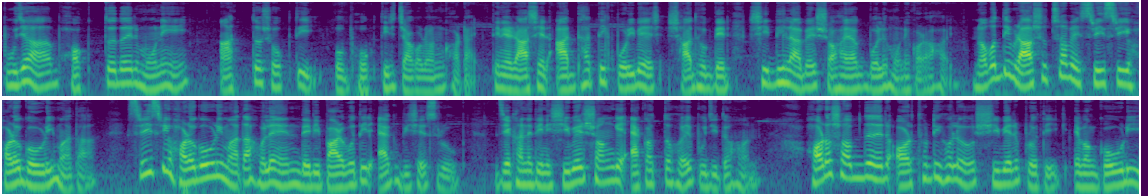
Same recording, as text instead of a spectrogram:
পূজা ভক্তদের মনে আত্মশক্তি ও ভক্তির জাগরণ ঘটায়। তিনি রাসের আধ্যাত্মিক পরিবেশ সাধকদের সিদ্ধি লাভের সহায়ক বলে মনে করা হয়। নবদ্বীপ রাস উৎসবে শ্রী শ্রী হরগৌরী মাতা। শ্রী শ্রী হরগৌরী মাতা হলেন দেবী পার্বতীর এক বিশেষ রূপ, যেখানে তিনি শিবের সঙ্গে একত্ব হয়ে পূজিত হন। হর শব্দের অর্থটি হল শিবের প্রতীক এবং গৌরী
